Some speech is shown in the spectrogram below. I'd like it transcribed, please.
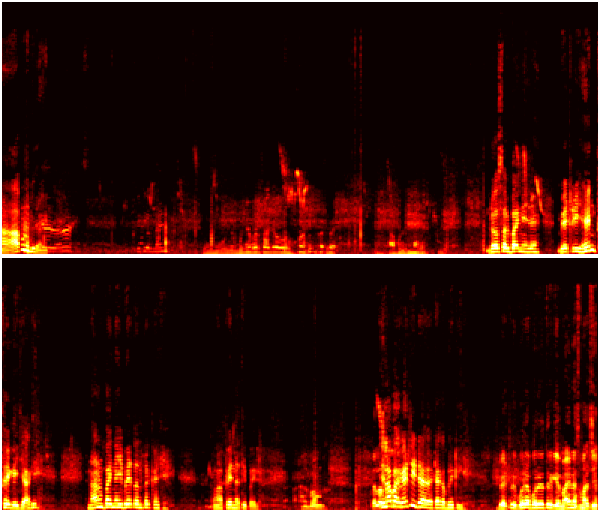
હા આપણું જુનાગઢ. ડોસલભાઈની જે બેટરી હેંગ થઈ ગઈ છે આખી. નાનભાઈને બે ત્રણ ટકા છે. ફેર નથી પડ્યું. પેલા કેટલી ટકા બેટરી બેટરી પૂરેપૂરી ઉતરી ગઈ માઇનસમાં છે.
